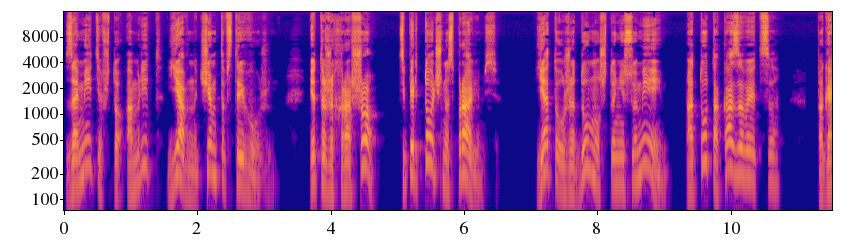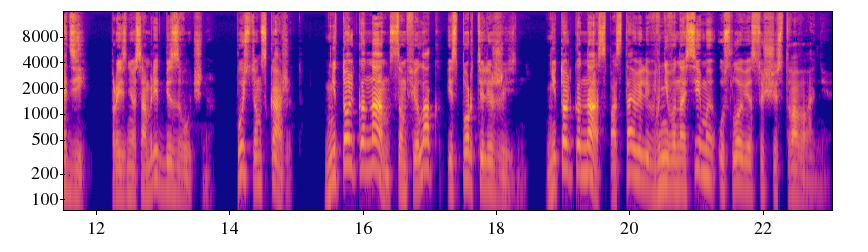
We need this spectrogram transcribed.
заметив, что Амрит явно чем-то встревожен. «Это же хорошо! Теперь точно справимся! Я-то уже думал, что не сумеем, а тут, оказывается...» «Погоди!» – произнес Амрит беззвучно. «Пусть он скажет. Не только нам, Самфилак, испортили жизнь. Не только нас поставили в невыносимые условия существования.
